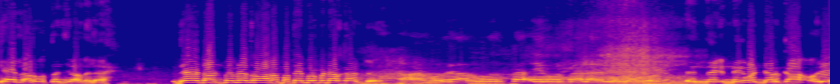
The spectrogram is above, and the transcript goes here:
കെ എൽ അറുപത്തഞ്ചിലാണ് അല്ലേ? ഇത് ഡൗൺ പേയ്മെന്റ് എത്ര വേണം? പത്തമ്പത് റുപ്യ ആ നമുക്കൊരു അറുപത് റുപ്യ എഴുപത് ഉണ്ടെങ്കിൽ വണ്ടി ഇറക്കാം. ഒരു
